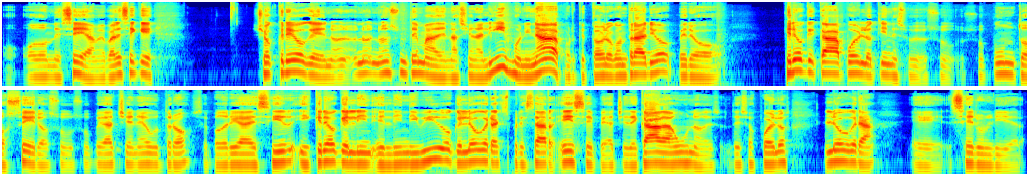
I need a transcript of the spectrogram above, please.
o, o donde sea. Me parece que yo creo que no, no, no es un tema de nacionalismo ni nada, porque todo lo contrario, pero creo que cada pueblo tiene su, su, su punto cero, su, su pH neutro, se podría decir, y creo que el, el individuo que logra expresar ese pH de cada uno de, de esos pueblos logra eh, ser un líder.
